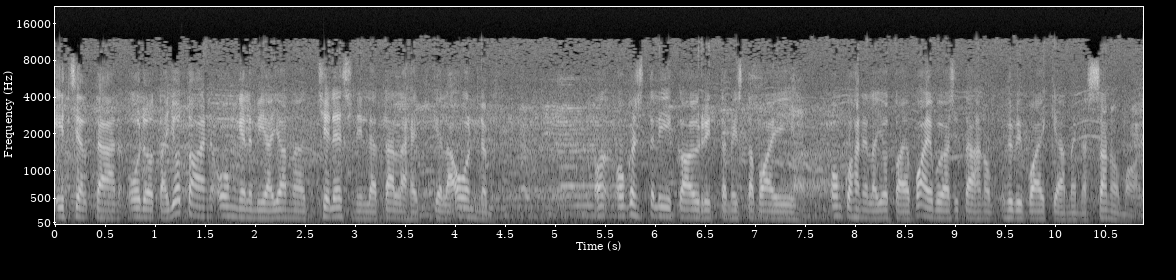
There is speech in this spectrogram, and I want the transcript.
itseltään odota. Jotain ongelmia Jan Chelesnillä tällä hetkellä on. on. Onko se sitten liikaa yrittämistä vai onko hänellä jotain vaivoja? Sitähän on hyvin vaikea mennä sanomaan.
